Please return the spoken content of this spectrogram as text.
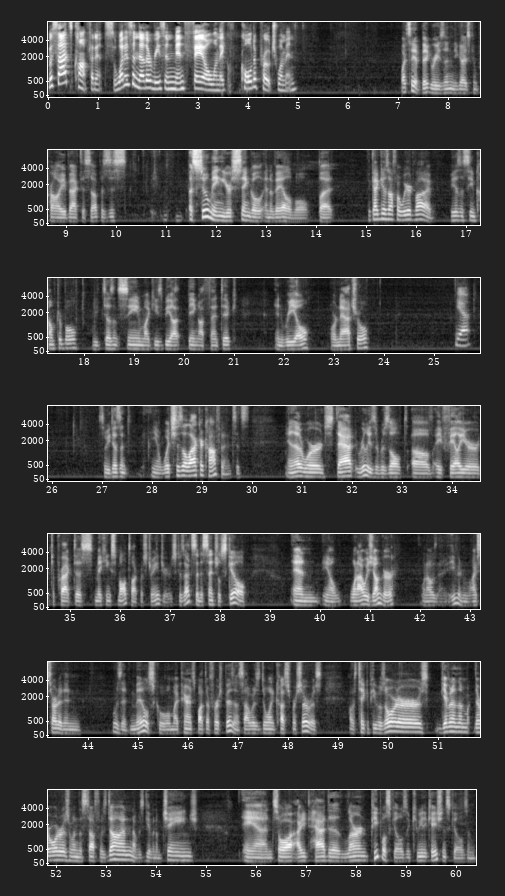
Besides confidence, what is another reason men fail when they cold approach women? Well, I'd say a big reason, you guys can probably back this up, is this assuming you're single and available, but the guy gives off a weird vibe. He doesn't seem comfortable. He doesn't seem like he's be, uh, being authentic and real or natural. Yeah. So he doesn't, you know, which is a lack of confidence. It's, in other words, that really is a result of a failure to practice making small talk with strangers because that's an essential skill. And you know, when I was younger, when I was even I started in what was it middle school, my parents bought their first business. I was doing customer service. I was taking people's orders, giving them their orders when the stuff was done. I was giving them change and so I had to learn people skills and communication skills. And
